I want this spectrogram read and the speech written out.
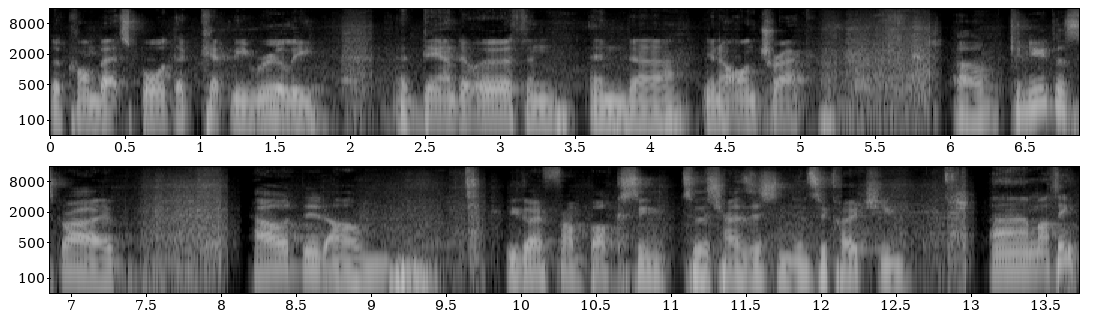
the combat sport that kept me really uh, down to earth and and uh, you know on track. Um can you describe how did um you go from boxing to the transition into coaching? Um, I think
